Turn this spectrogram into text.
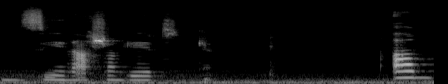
wenn sie nachschauen geht. Ähm,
